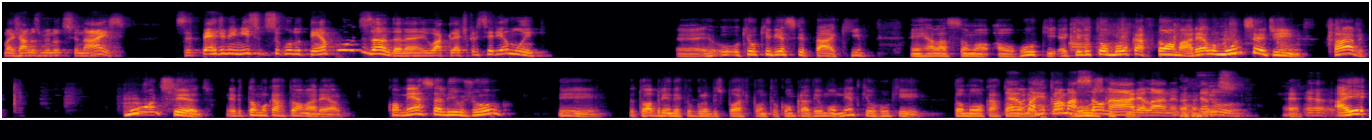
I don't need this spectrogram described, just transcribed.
mas já nos minutos finais, você perde no início do segundo tempo, desanda, né? E o Atlético cresceria muito. É, o, que eu queria citar aqui em relação ao, ao Hulk é que ele tomou o cartão amarelo muito cedinho, sabe? Muito cedo ele toma o cartão amarelo. Começa ali o jogo e eu estou abrindo aqui o Globoesporte.com para ver o momento que o Hulk tomou o cartão é amarelo. É uma reclamação na área lá, né? Tentando... É. É. Aí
